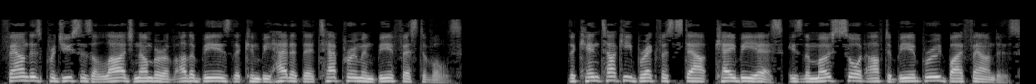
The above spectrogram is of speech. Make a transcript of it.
Founders produces a large number of other beers that can be had at their taproom and beer festivals. The Kentucky Breakfast Stout (KBS) is the most sought-after beer brewed by Founders.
